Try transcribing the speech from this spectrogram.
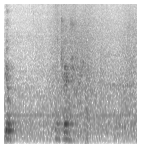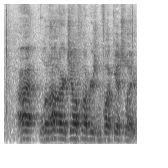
Yep. Pay attention. Alright, we'll holler at y'all fuckers and fuck yets later.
